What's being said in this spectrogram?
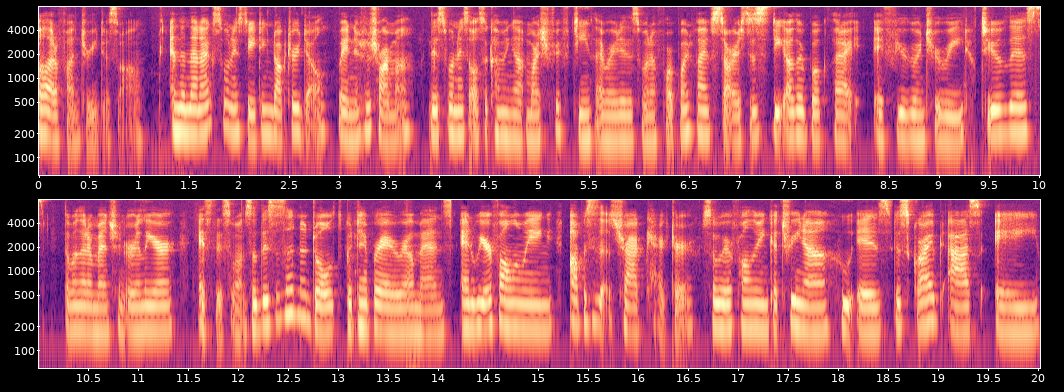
a lot of fun to read as well. And then the next one is Dating Dr. Dil by Nisha Sharma. This one is also coming out March 15th. I rated this one a 4.5 stars. This is the other book that I, if you're going to read two of this, the one that I mentioned earlier is this one. So this is an adult contemporary romance and we are following opposites attract character. So we are following Kareena who is described as a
